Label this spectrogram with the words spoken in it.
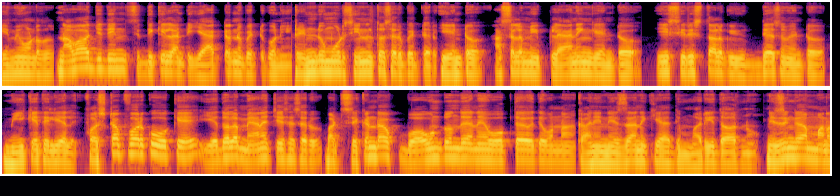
ఏమీ ఉండదు. నవాజుద్దీన్ సిద్దికి లాంటి యాక్టర్ని పెట్టుకొని రెండు మూడు సీన్లతో సరిపెట్టారు. ఏంటో? అసలు మీ ప్లానింగ్ ఏంటో? ఈ సిరీస్ తాలూకు ఉద్దేశం ఏంటో? మీకే తెలియాలి. ఫస్ట్ హాఫ్ వరకు ఓకే ఏదోలా మేనేజ్ చేసేశారు. బట్ సెకండ్ హాఫ్ బాగుంటుంది అనే ఓపిక అయితే ఉన్నా కానీ నిజానికి అది మరీ దారుణం. నిజంగా మన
